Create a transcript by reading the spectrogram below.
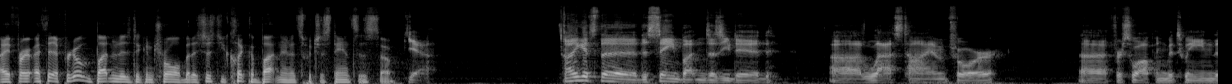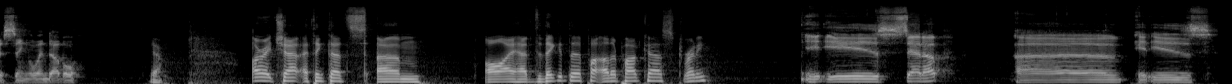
i, for, I, th- I forget what button it is to control but it's just you click a button and it switches stances so Yeah, I think it's the the same buttons as you did uh, last time for uh, for swapping between the single and double. Yeah. All right chat i think that's um all i have did they get the po- other podcast ready It is set up. Uh, it is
